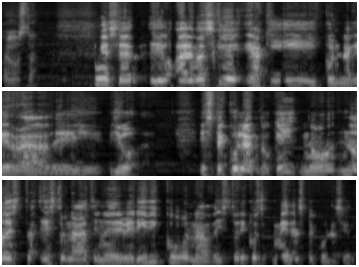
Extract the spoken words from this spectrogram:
me gusta. Puede ser. Digo, además que aquí con la guerra de, digo, especulando, ¿ok? No, no está, esto nada tiene de verídico, nada de histórico, es mera especulación.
